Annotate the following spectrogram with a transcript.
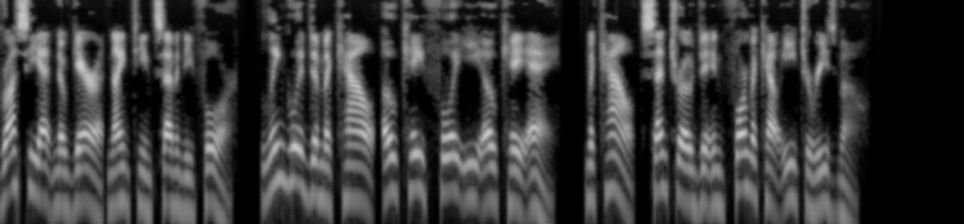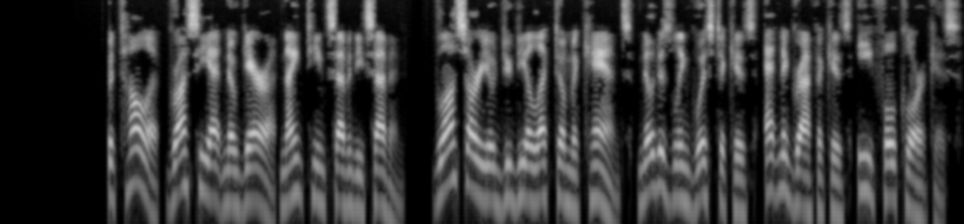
Graciete Nogueira 1974. Lingua de Macau, OK foi e OKA. Macau, Centro de Informação e Turismo. Batalha, Graciete Nogueira 1977. Glossario do Dialecto Macaense, Notas Linguísticas, Etnográficas, e Folclóricas.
